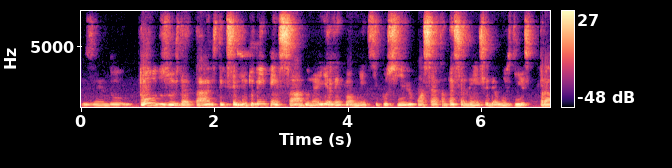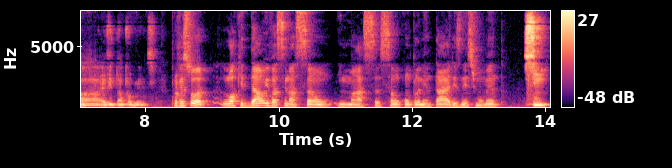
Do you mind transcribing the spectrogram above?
dizendo todos os detalhes, tem que ser muito bem pensado né? e, eventualmente, se possível, com uma certa antecedência de alguns dias para evitar problemas. Professor, lockdown e vacinação em massa são complementares neste momento? Sim,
